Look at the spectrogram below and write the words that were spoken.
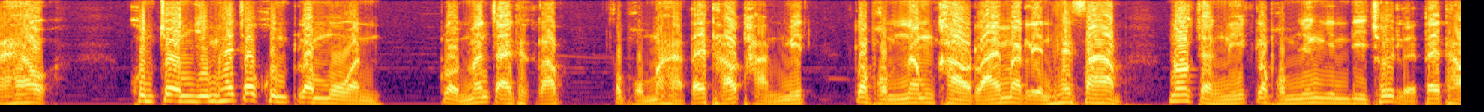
แล้ว คุณโจรยิ้มให้เจ้าคุณประมวลโปรดมั่นใจเถอะครับกระผมมาหาใต้เท้าฐานมิตรกระผมนำข่าวร้ายมาเรียนให้ทราบ นอกจากนี้กระผมยังยินดีช่วยเหลือใต้เท้า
